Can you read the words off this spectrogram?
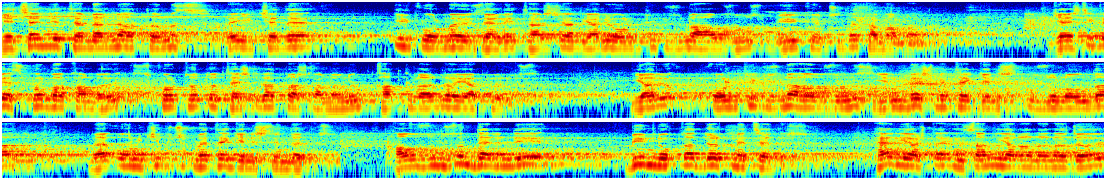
Geçen yıl temelini attığımız ve ilçede ilk olma özelliği taşıyan yarı olimpik yüzme havuzumuz büyük ölçüde tamamlandı. Gençlik ve Spor Bakanlığı, Spor Toto Teşkilat Başkanlığı'nın katkılarıyla yapıyoruz. Yarı olimpik yüzme havuzumuz 25 metre geniş uzunluğunda ve 12,5 metre genişliğindedir. Havuzumuzun derinliği 1.4 metredir. Her yaşta insanın yararlanacağı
